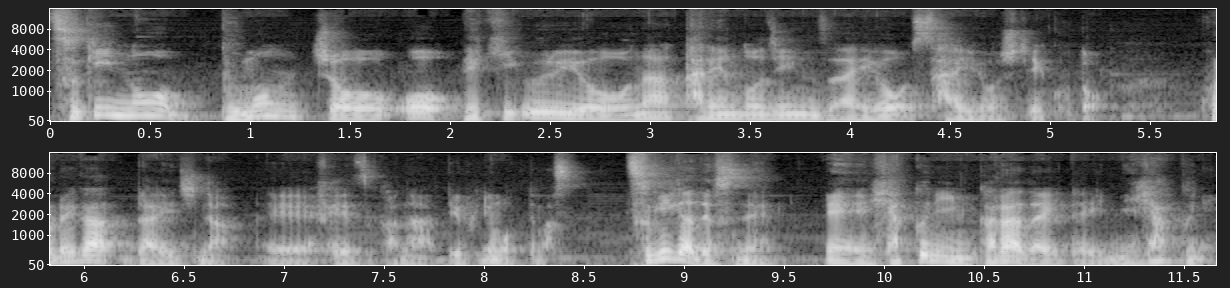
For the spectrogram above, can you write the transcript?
次の部門長をできうるようなタレント人材を採用していくこと。これが大事なフェーズかなというふうに思ってます。次がですね、100人からだいたい200人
